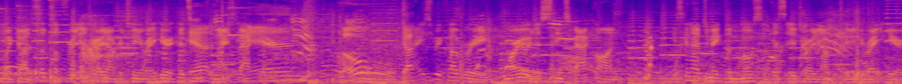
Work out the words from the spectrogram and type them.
Oh my god, sets up for an edge guarding opportunity right here. Hits Yeah. with a nice back air. oh, got Nice recovery. Mario just sneaks back on. He's gonna have to make the most of this edge guarding opportunity right here.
